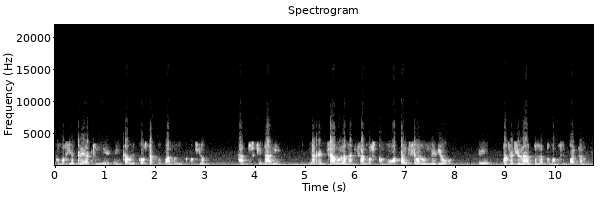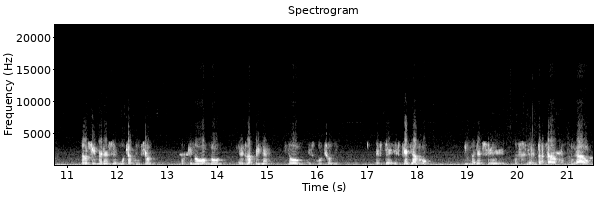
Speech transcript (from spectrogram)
como siempre aquí en, en Cable Costa, pues dando la información antes que nadie, la revisamos, la analizamos, como apareció en un medio eh, profesional, pues la tomamos en cuenta, Pero sí merece mucha atención, porque no, no es la primera que yo escucho de este, este hallazgo y merece pues, ser tratado con cuidado,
